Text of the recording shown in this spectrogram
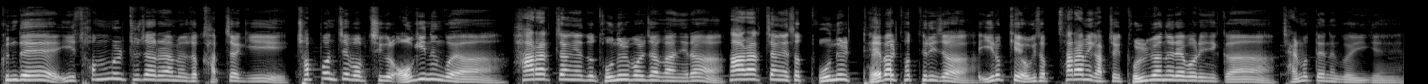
근데 이 선물 투자를 하면서 갑자기 첫 번째 법칙을 어기는 거야. 하락장에도 돈을 벌자가 아니라 하락장에서 돈을 대박 터트리자. 이렇게 여기서 사람이 갑자기 돌변을 해버리니까 잘못되는 거예요, 이게.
